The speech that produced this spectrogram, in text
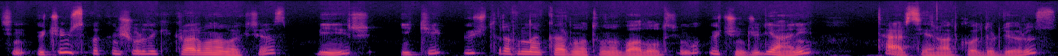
Şimdi üçüncüsü bakın şuradaki karbona bakacağız. 1, 2, 3 tarafından karbon atomuna bağlı olduğu için bu üçüncül yani tersiyer alkoldür diyoruz.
